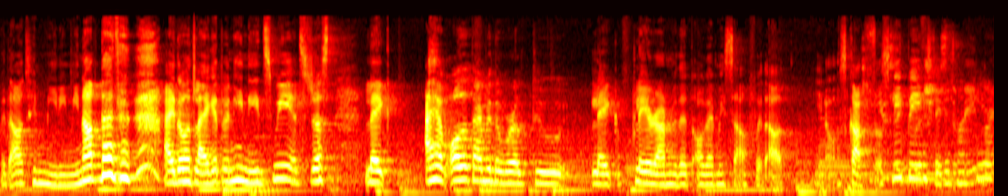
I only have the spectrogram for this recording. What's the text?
without him needing me. Not that I don't like it when he needs me. It's just like I have all the time in the world to like play around with it all by myself without, you know, Scott still sleeping, Slater's not here.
